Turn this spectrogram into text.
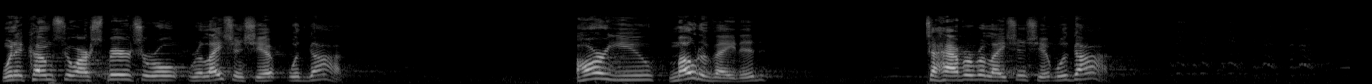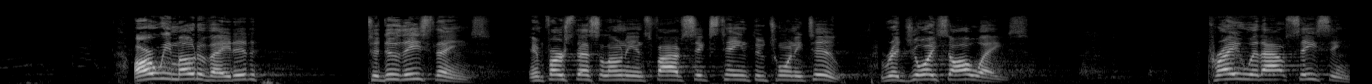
when it comes to our spiritual relationship with God? Are you motivated to have a relationship with God? Are we motivated to do these things. In 1 Thessalonians 5 16 through 22, rejoice always, pray without ceasing,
